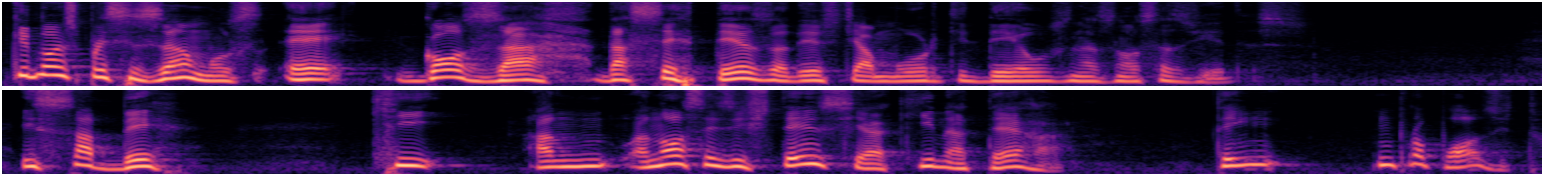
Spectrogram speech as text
O que nós precisamos é gozar da certeza deste amor de Deus nas nossas vidas. E saber que a, a nossa existência aqui na Terra tem um propósito.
